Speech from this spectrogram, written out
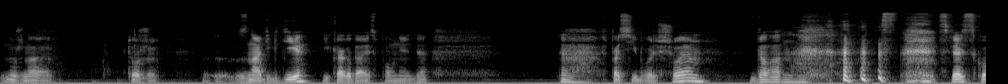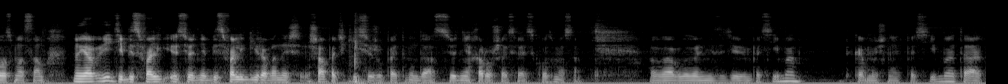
нужно тоже знать, где и когда исполнять, да. Спасибо большое. Да ладно. Связь с космосом. Ну, я, видите, без фольги, сегодня без фольгированной шапочки сижу, поэтому да, сегодня хорошая связь с космосом. Вы инициативе спасибо. Такая мощная спасибо. Так,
